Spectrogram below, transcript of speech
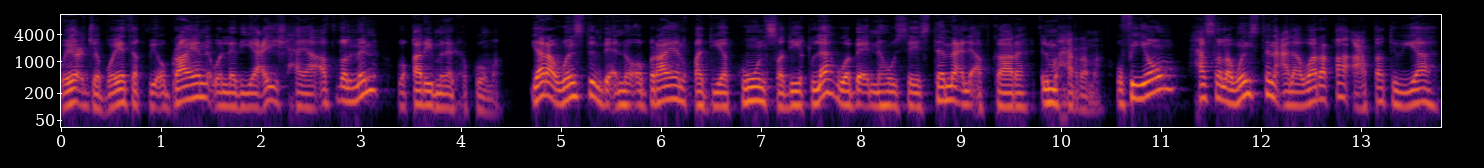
ويعجب ويثق في أوبراين والذي يعيش حياة أفضل منه وقريب من الحكومة. يرى وينستون بأن أوبراين قد يكون صديق له وبأنه سيستمع لأفكاره المحرمة. وفي يوم حصل وينستون على ورقة أعطته إياه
